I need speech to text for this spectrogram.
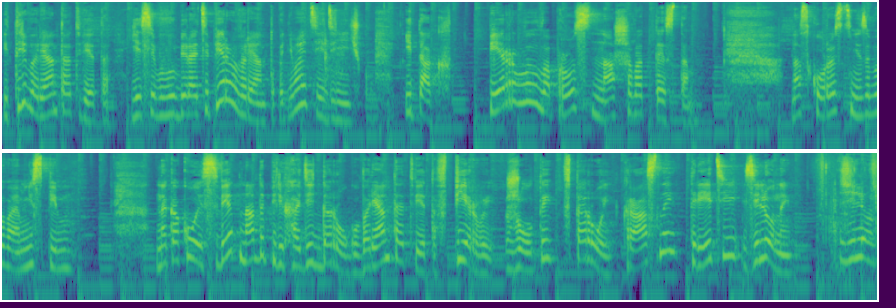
и три варианта ответа. Если вы выбираете первый вариант, то поднимаете единичку. Итак, первый вопрос нашего теста. На скорость, не забываем, не спим. На какой свет надо переходить дорогу? Варианты ответов. Первый – желтый, второй – красный, третий – зеленый. Зеленый.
